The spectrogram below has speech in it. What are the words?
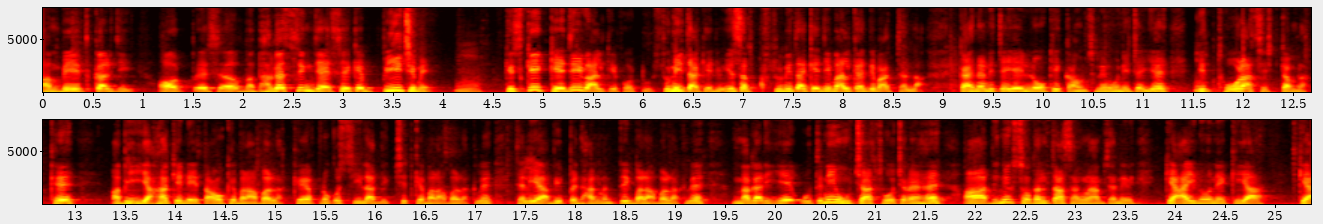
अंबेडकर जी और भगत सिंह जैसे के बीच में किसकी? केजरीवाल की फ़ोटो सुनीता केजरीवाल। ये सब सुनीता केजरीवाल का दिमाग चल रहा। कहना नहीं चाहिए इन लोगों की काउंसलिंग होनी चाहिए कि थोड़ा सिस्टम रखें अभी यहाँ के नेताओं के बराबर रखें अपनों को शीला दीक्षित के बराबर रख लें चलिए अभी प्रधानमंत्री के बराबर रख लें मगर ये उतनी ऊँचा सोच रहे हैं आधुनिक स्वतंत्रता संग्राम से नहीं क्या इन्होंने किया? क्या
